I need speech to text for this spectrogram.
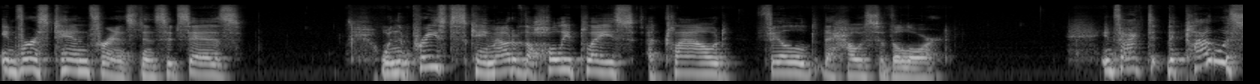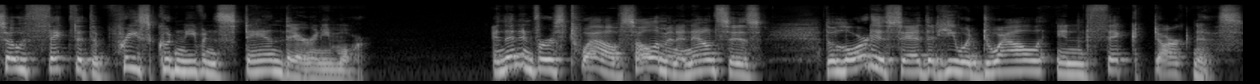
In verse 10, for instance, it says, when the priests came out of the holy place, a cloud filled the house of the Lord. In fact, the cloud was so thick that the priests couldn't even stand there anymore. And then in verse 12, Solomon announces, The Lord has said that he would dwell in thick darkness.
